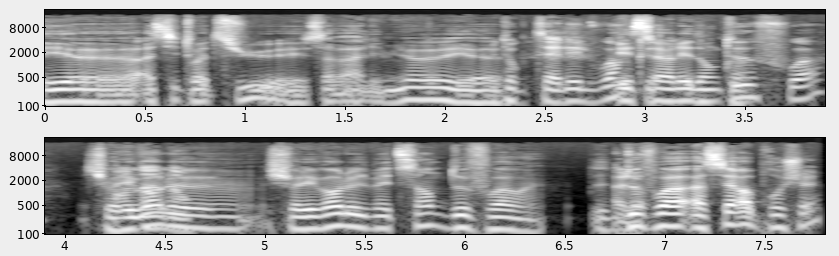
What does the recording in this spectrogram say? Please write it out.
et assis-toi dessus et ça va aller mieux et, Donc, t'es allé le voir et deux fois Je suis allé voir le je suis allé voir le médecin deux fois ouais. Deux fois assez rapprochés.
